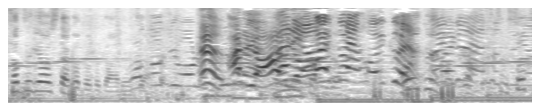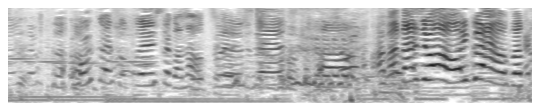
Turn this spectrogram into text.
す。卒業したこととかあるうん、あるよ、あるよ。保育園、保育園。保育園卒園したかな？卒園して。私は保育園を卒園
